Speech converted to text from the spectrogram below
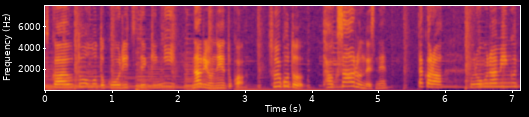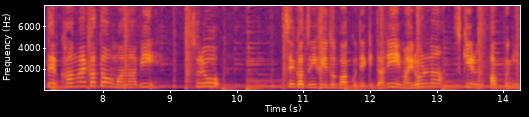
使うともっと効率的になるよねとかそういうことたくさんあるんですね。だからプログラミングって考え方を学びそれを生活にフィードバックできたり、まあ、いろいろなスキルアップに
